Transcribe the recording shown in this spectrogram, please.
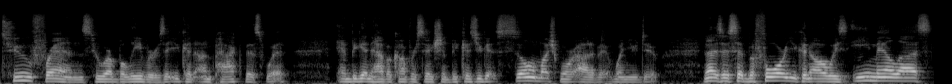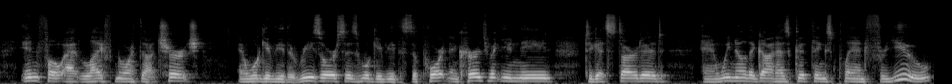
two friends who are believers that you can unpack this with and begin to have a conversation because you get so much more out of it when you do. And as I said before, you can always email us info at lifenorth.church and we'll give you the resources, we'll give you the support and encouragement you need to get started. And we know that God has good things planned for you.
